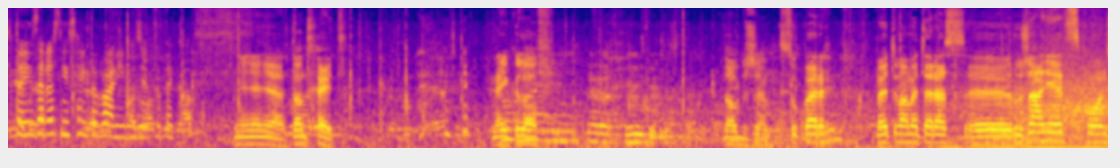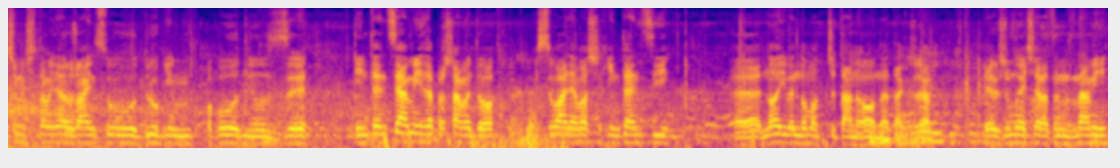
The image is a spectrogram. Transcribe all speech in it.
tutaj zaraz nie zhejtowali ludzie, to tak Nie, nie, nie, don't hate. Make love. Dobrze, super. My tu mamy teraz y, różaniec. Połączymy się tam na różańcu drugim po południu z intencjami. Zapraszamy do wysyłania Waszych intencji. E, no i będą odczytane one, także pielgrzymujecie razem z nami.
